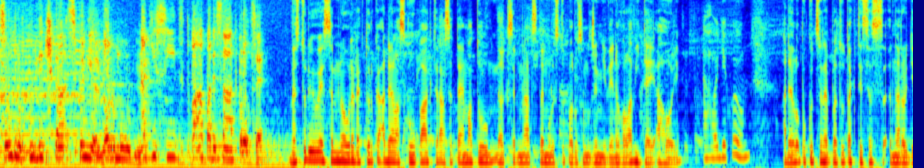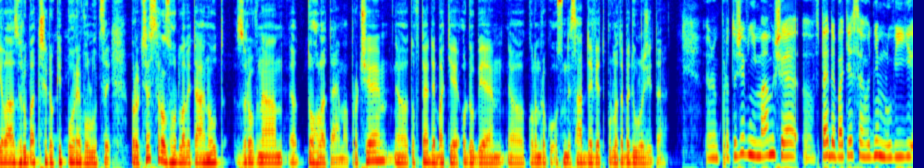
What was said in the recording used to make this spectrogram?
Soudruh Kudlička splnil normu na 1052%. Ve studiu je se mnou redaktorka Adéla Skoupá, která se tématu k 17. listopadu samozřejmě věnovala. Vítej, ahoj. Ahoj, děkuju. Adélo, pokud se nepletu, tak ty se narodila zhruba tři roky po revoluci. Proč se rozhodla vytáhnout zrovna eh, tohle téma? Proč je eh, to v té debatě o době eh, kolem roku 89 podle tebe důležité? No, protože vnímám, že v té debatě se hodně mluví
